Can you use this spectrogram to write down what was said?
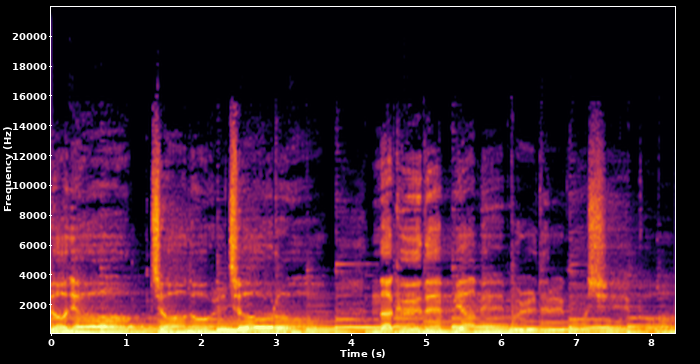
저녁 저 노을처럼 나 그대 뺨에 물들고 싶어.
